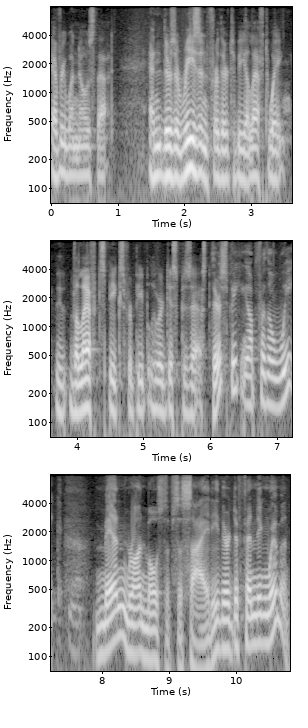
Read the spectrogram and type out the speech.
Everyone knows that. And there's a reason for there to be a left wing. The, the left speaks for people who are dispossessed. They're speaking up for the weak. Yeah. Men run most of society, they're defending women.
